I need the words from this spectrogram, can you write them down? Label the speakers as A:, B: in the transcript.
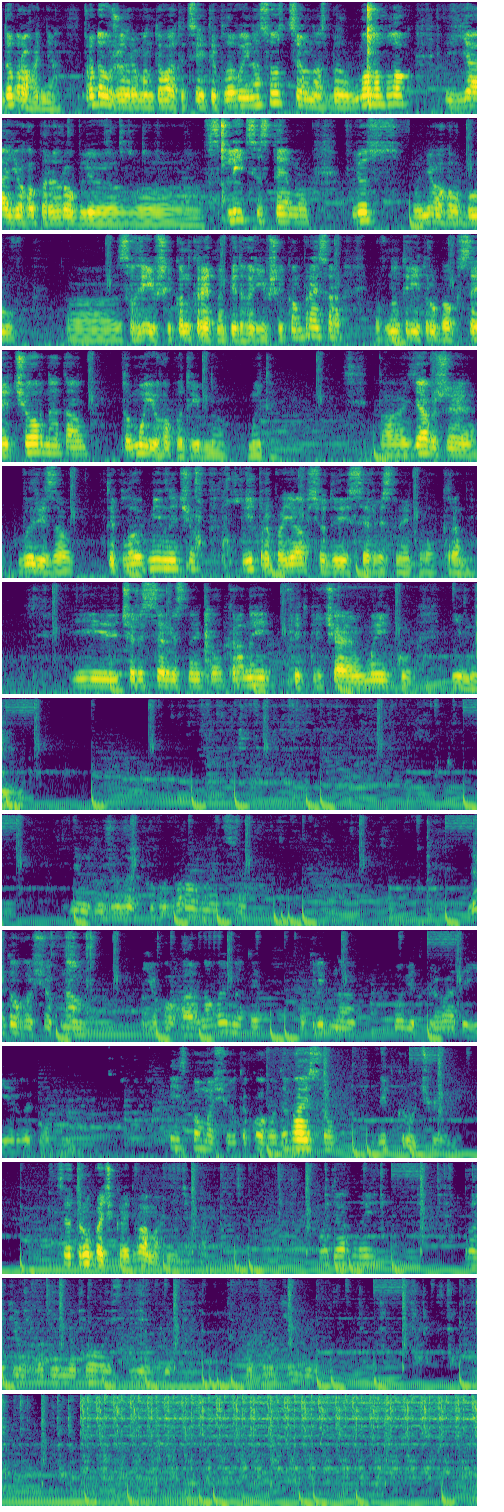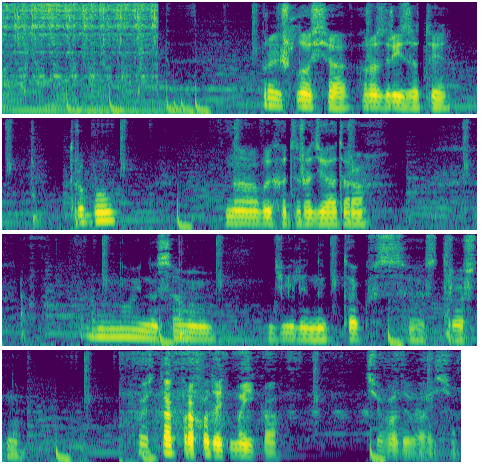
A: Доброго дня. Продовжую ремонтувати цей тепловий насос. Це у нас був моноблок. Я його перероблюю е, в спліт систему. Плюс у нього був е, згорівший, конкретно підгорівший компресор. Внутрі трубок все чорне там, тому його потрібно мити. Я вже вирізав теплообмінничок і припаяв сюди сервісні крани. І через сервісні крани підключаю мийку і мию. Випаровується. Для того, щоб нам його гарно вимити, потрібно повідкривати ЄРВ клапана. І з допомогою такого девайсу відкручуємо. Це трубочка і два магнітика. Одягли проти годинникової стрілки. Покрутили. Прийшлося розрізати трубу на виход з радіатора. Ну і на самом ділі не так все страшно. Ось так проходить мийка цього девайсу.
